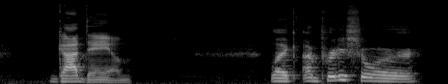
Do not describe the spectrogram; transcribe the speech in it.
God damn. Like, I'm pretty sure.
